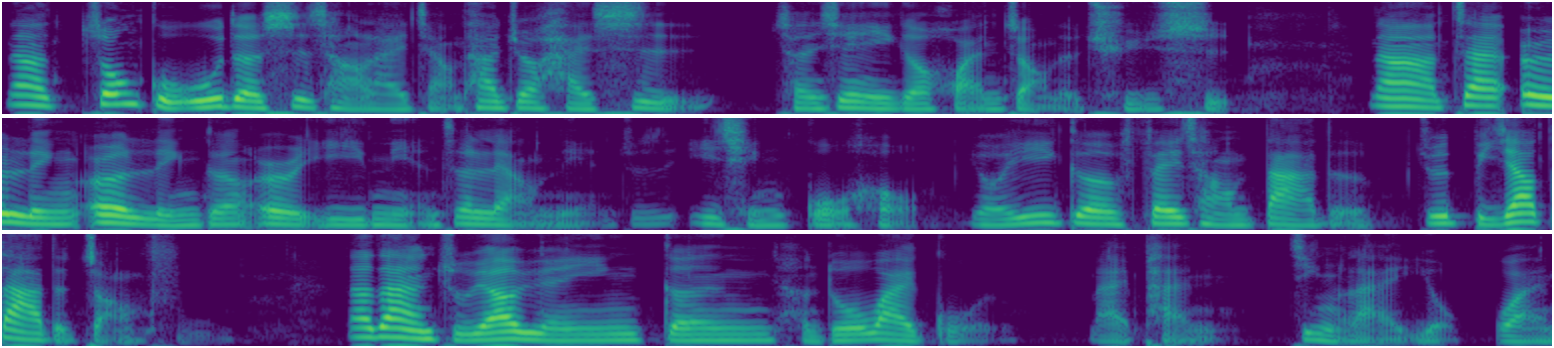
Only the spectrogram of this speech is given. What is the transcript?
那中古屋的市场来讲，它就还是呈现一个缓涨的趋势。那在二零二零跟二一年这两年，就是疫情过后，有一个非常大的，就是比较大的涨幅。那当然，主要原因跟很多外国买盘进来有关。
